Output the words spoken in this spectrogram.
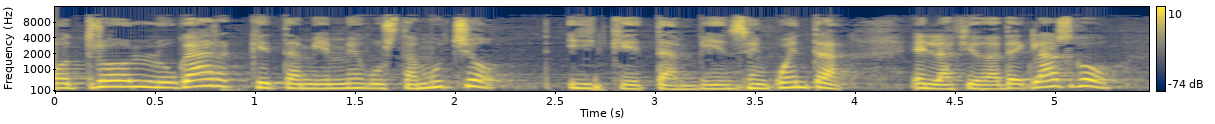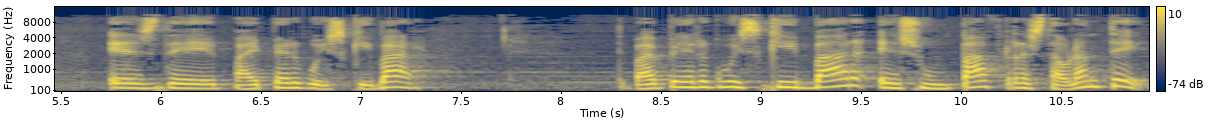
Otro lugar que también me gusta mucho y que también se encuentra en la ciudad de Glasgow es The Piper Whiskey Bar. The Piper Whiskey Bar es un pub restaurante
